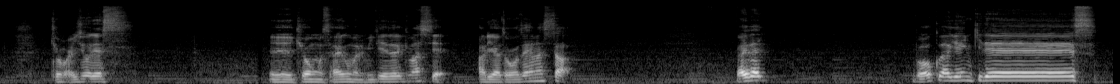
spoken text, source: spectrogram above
今日は以上です、えー、今日も最後まで見ていただきましてありがとうございました。バイバイ。僕は元気です。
